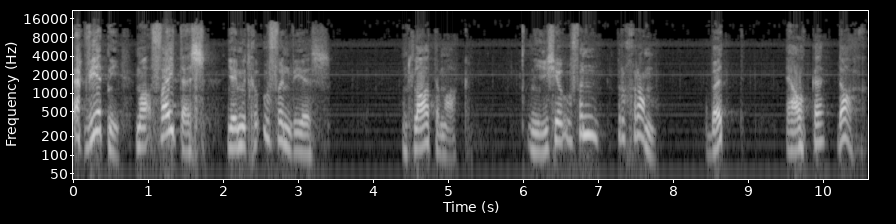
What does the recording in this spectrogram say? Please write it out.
ek weet nie, maar feit is jy moet geoefen wees om klaar te maak. En hier is jou oefenprogram. Bid elke dag.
